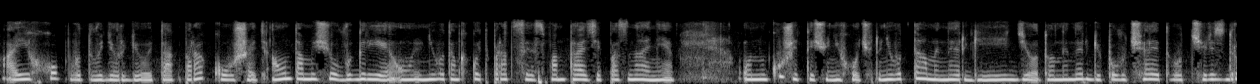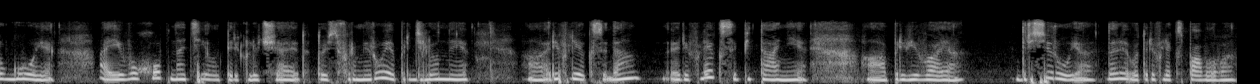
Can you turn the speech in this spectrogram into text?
а их хоп, вот выдергивают, так, пора кушать, а он там еще в игре, у него там какой-то процесс, фантазии, познания, он кушать-то еще не хочет, у него там энергия идет, он энергию получает вот через другое, а его хоп на тело переключают, то есть формируя определенные а, рефлексы, да, рефлексы питания, а, прививая, дрессируя, да, вот рефлекс Павлова,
